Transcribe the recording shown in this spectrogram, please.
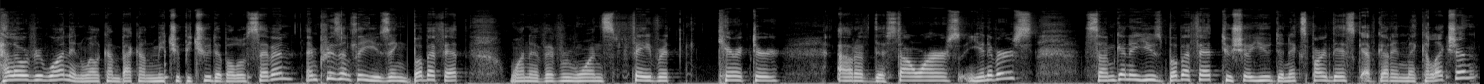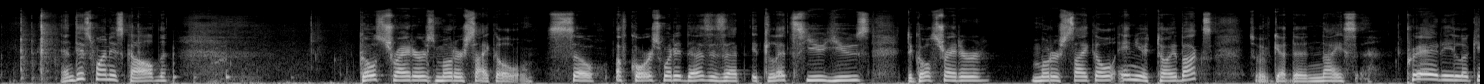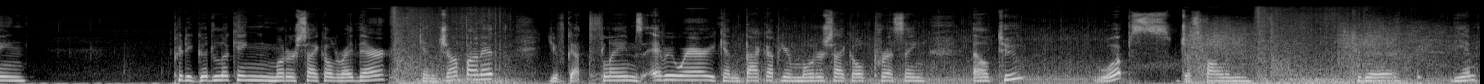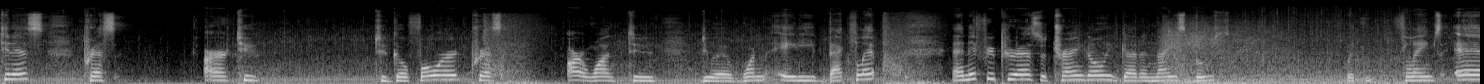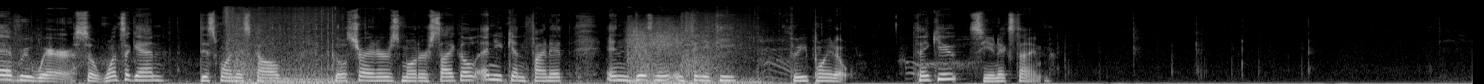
Hello everyone and welcome back on Michupichu 007. I'm presently using Boba Fett, one of everyone's favorite character out of the Star Wars universe. So I'm gonna use Boba Fett to show you the next power disc I've got in my collection. And this one is called Ghost Rider's Motorcycle. So, of course, what it does is that it lets you use the Ghost Rider motorcycle in your toy box. So we've got the nice pretty looking pretty good looking motorcycle right there. You can jump on it. You've got flames everywhere. You can back up your motorcycle pressing L2 whoops just fallen to the the emptiness. Press R2 to go forward. Press R1 to do a 180 backflip. And if you press the triangle you've got a nice boost with flames everywhere. So once again, this one is called Ghost Rider's Motorcycle and you can find it in Disney Infinity 3.0. Thank you, see you next time.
